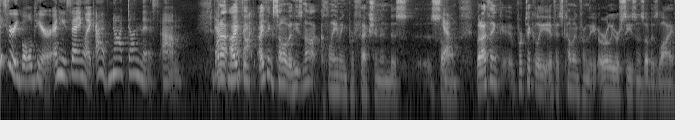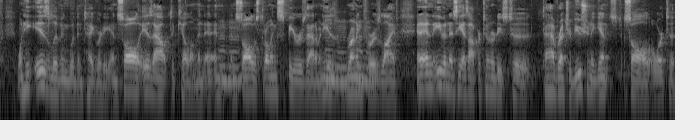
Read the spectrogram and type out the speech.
is very bold here and he's saying like i have not done this. Um that's and I, my I thought. Think but- I think some of it he's not claiming perfection in this psalm, Yeah. but I think particularly if it's coming from the earlier seasons of his life when he is living with integrity and Saul is out to kill him and and, and, Mm-hmm. and Saul is throwing spears at him and he is running for his life. And and even as he has opportunities to to have retribution against Saul or to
